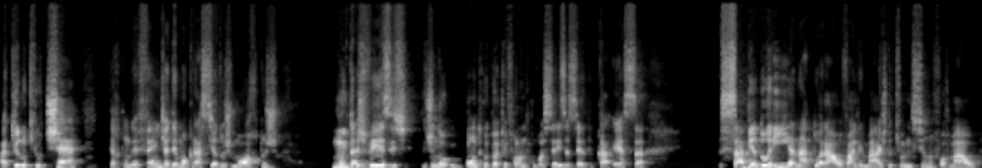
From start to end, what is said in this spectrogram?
aquilo que o Chesterton defende, a democracia dos mortos. Muitas vezes, de novo, o ponto que eu estou aqui falando com vocês, essa, educa essa sabedoria natural vale mais do que o um ensino formal.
